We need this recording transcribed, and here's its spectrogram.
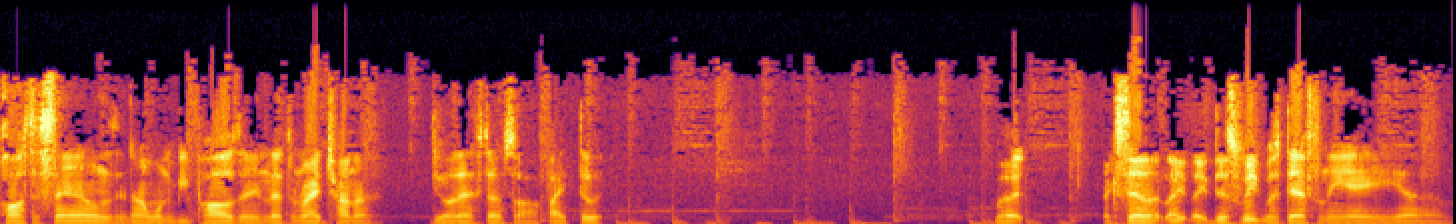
pause the sounds, and I want to be pausing left and right trying to do all that stuff. So I'll fight through it. But said, like like this week was definitely a um,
